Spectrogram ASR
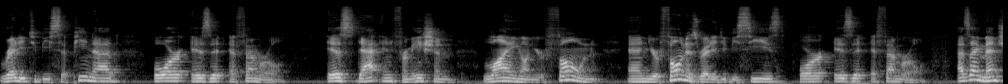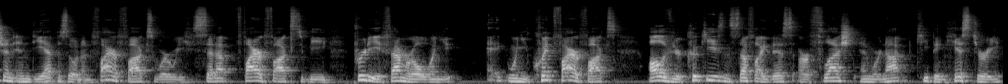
ready to be subpoenaed, or is it ephemeral? Is that information lying on your phone and your phone is ready to be seized, or is it ephemeral? As I mentioned in the episode on Firefox, where we set up Firefox to be pretty ephemeral, when you when you quit Firefox, all of your cookies and stuff like this are flushed and we're not keeping history.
